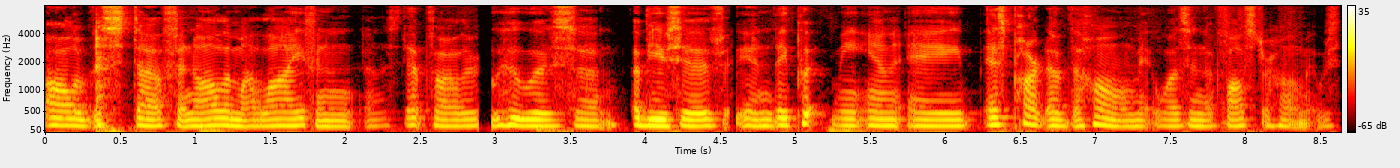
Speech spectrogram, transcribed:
all of this stuff and all of my life and, and a stepfather who was um, abusive, and they put me in a, as part of the home, it wasn't a foster home, it was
